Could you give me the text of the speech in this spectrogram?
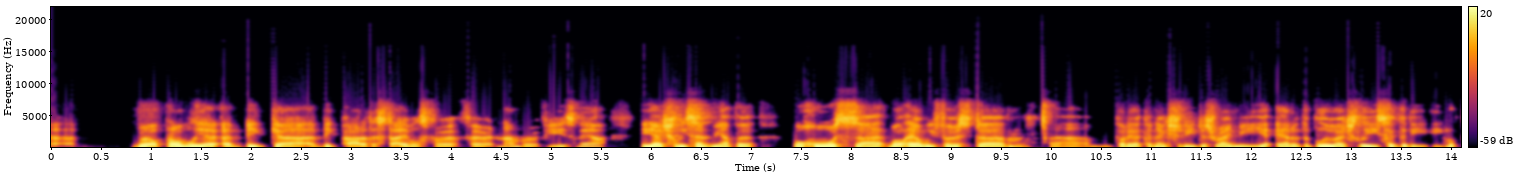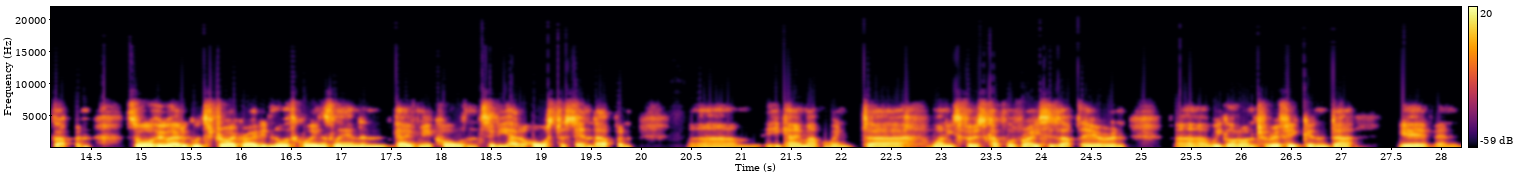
uh, well, probably a, a big uh, a big part of the stables for for a number of years now. He actually sent me up a a horse. Uh, well, how we first um, um, got our connection, he just rang me out of the blue. Actually, he said that he, he looked up and saw who had a good strike rate in North Queensland, and gave me a call and said he had a horse to send up. And um, he came up and went uh, won his first couple of races up there, and uh, we got on terrific. And uh, yeah, and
